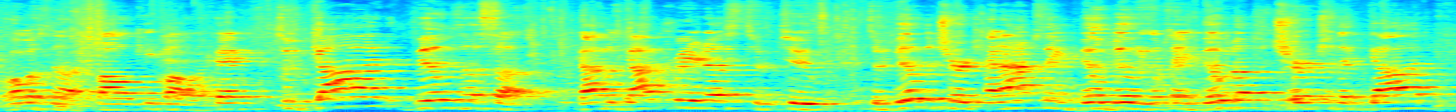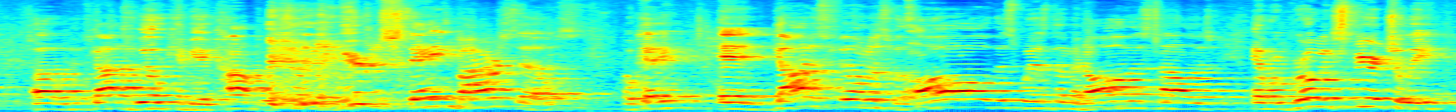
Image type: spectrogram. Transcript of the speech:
We're almost done. Follow, keep following, okay? So God builds us up. God God created us to, to, to build the church, and I'm saying build buildings, I'm saying build up the church so that God, uh, God's will can be accomplished. So if we're just staying by ourselves, okay, and God is filling us with all this wisdom and all this knowledge, and we're growing spiritually,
